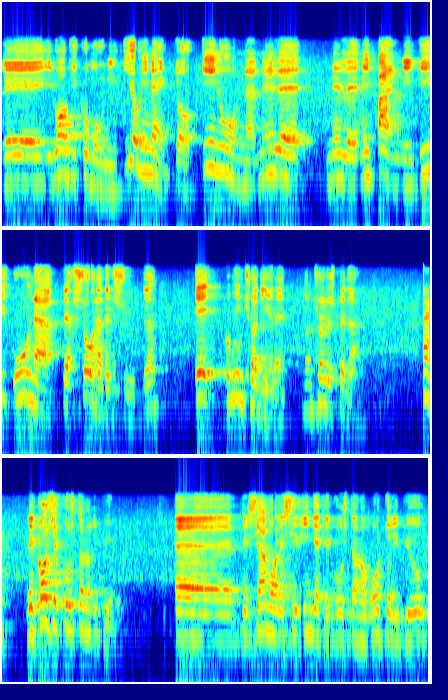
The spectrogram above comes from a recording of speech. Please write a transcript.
i luoghi comuni. Io mi metto in un, nelle- nelle- nei panni di una persona del sud e comincio a dire, non c'ho gli ospedali, le cose costano di più. Eh, pensiamo alle siringhe che costano molto di più,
